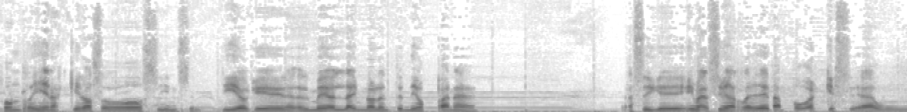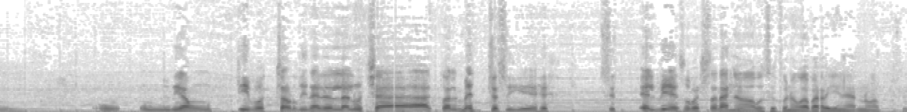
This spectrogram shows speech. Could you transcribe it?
fue un relleno asqueroso sin sentido que en el medio del live no lo entendimos para nada. Así que, y más encima RD tampoco es que sea un, un, un, digamos, un tipo extraordinario en la lucha actualmente, así que si- él vive su personaje. No, pues si fue una hueá para rellenar, no. Pues, sí.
